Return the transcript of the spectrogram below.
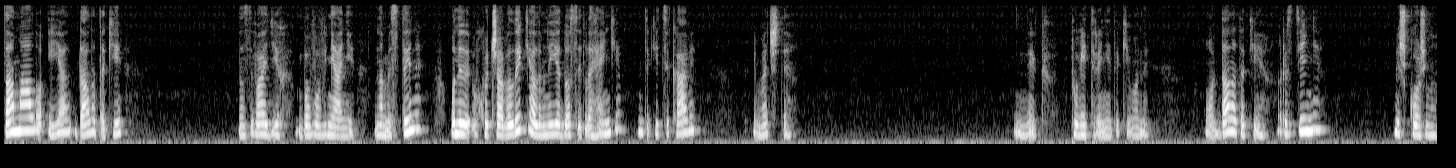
замало, і я дала такі, називають їх бавовняні намистини. Вони, хоча великі, але вони є досить легенькі, такі цікаві. І бачите, як повітряні такі вони. От, дала такі роздільні між кожну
